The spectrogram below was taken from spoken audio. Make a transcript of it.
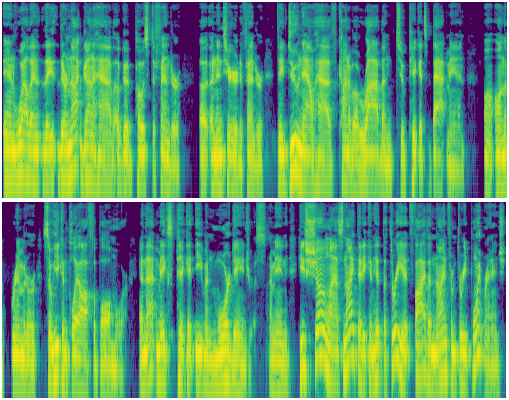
And while they, they, they're not going to have a good post defender, uh, an interior defender, they do now have kind of a Robin to Pickett's Batman uh, on the perimeter so he can play off the ball more. And that makes Pickett even more dangerous. I mean, he's shown last night that he can hit the three at five and nine from three point range.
